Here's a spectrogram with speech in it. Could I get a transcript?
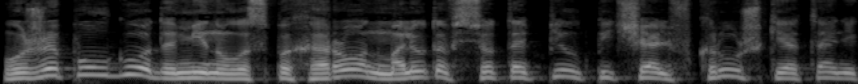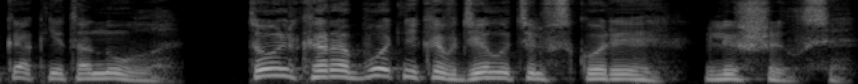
Уже полгода минуло с похорон, Малюта все топил печаль в кружке, а та никак не тонула. Только работников делатель вскоре лишился.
